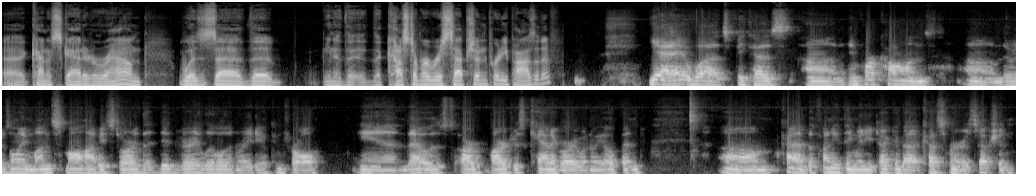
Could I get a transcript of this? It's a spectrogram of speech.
uh, kind of scattered around. Was uh, the you know the the customer reception pretty positive? Yeah, it was because um, in Fort Collins, um, there was only one small hobby store that did very little in radio control, and that was our largest category when we opened. Um, kind of the funny thing when you talk about customer reception,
